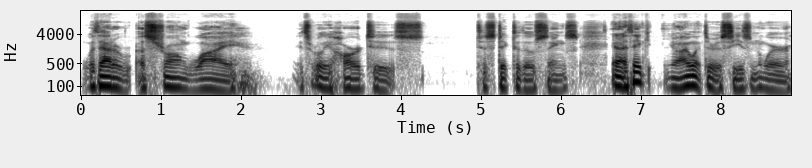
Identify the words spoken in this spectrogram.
without a, a strong why it's really hard to s- to stick to those things and i think you know i went through a season where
